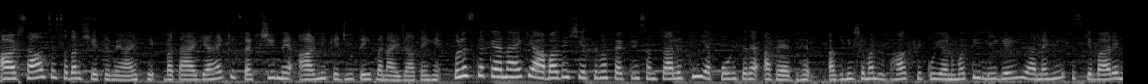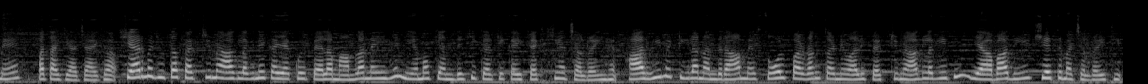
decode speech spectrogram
आठ साल से सदर क्षेत्र में आए थे। बताया गया है कि फैक्ट्री में आर्मी के जूते बनाए जाते हैं। पुलिस का कहना है कि आबादी क्षेत्र में फैक्ट्री संचालित थी या पूरी तरह अवैध है। अग्निशमन विभाग से कोई अनुमति ली गई या नहीं, इसके बारे में पता किया जाएगा। शहर में जूता फैक्ट्री में आग लगने का यह कोई पहला मामला नहीं है। नियमों की अनदेखी करके कई फैक्ट्रियाँ चल रही है। हाल ही में टीला नंदराम में सोल पर रंग करने वाली फैक्ट्री में आग लगी थी। यह आबादी क्षेत्र में चल रही थी।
